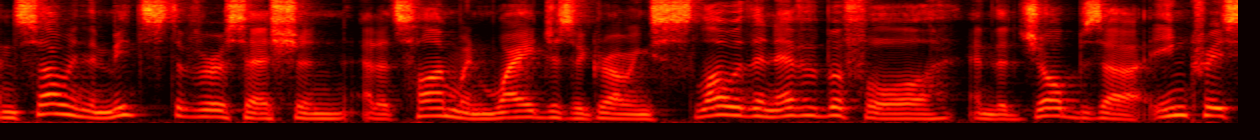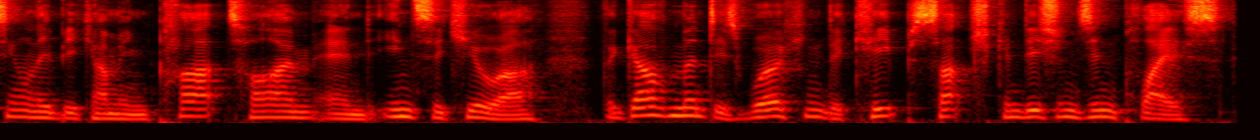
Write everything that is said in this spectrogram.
And so in the midst of a recession, at a time when wages are growing slower than ever before, and the jobs are increasingly becoming part-time and insecure, the government is working to keep such conditions in place.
